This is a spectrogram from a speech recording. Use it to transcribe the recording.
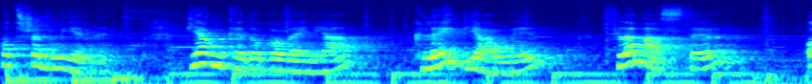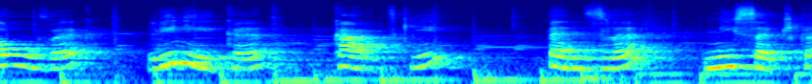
potrzebujemy piankę do golenia, klej biały, flamaster, ołówek, linijkę, kartki, pędzle, miseczkę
